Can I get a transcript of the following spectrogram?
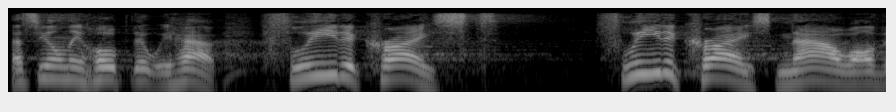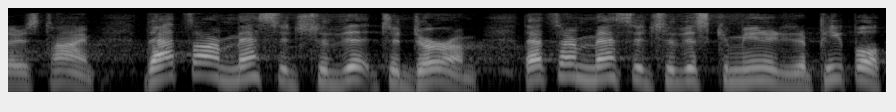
That's the only hope that we have. Flee to Christ. Flee to Christ now while there's time. That's our message to, the, to Durham. That's our message to this community, to people,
